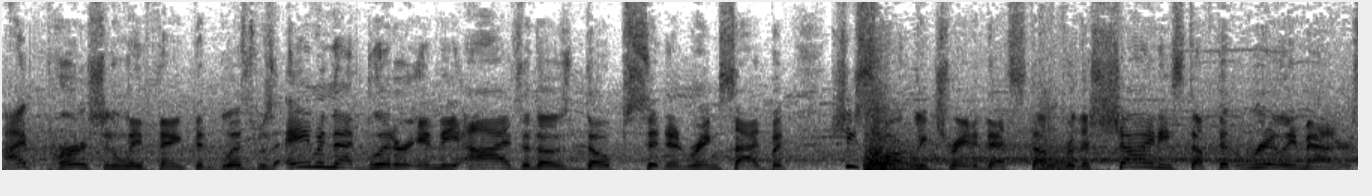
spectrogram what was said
I personally think that Bliss was aiming that glitter in the eyes of those dopes sitting at ringside, but she smartly traded that stuff for the shiny stuff that really matters.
